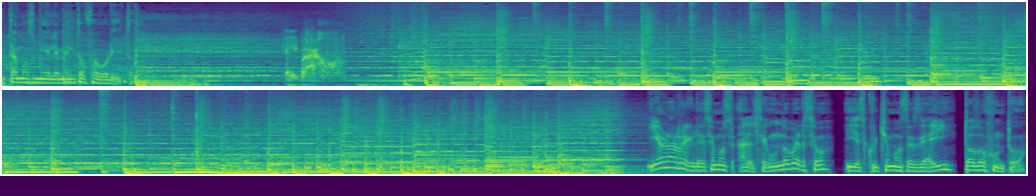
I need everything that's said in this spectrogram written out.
Metamos mi elemento favorito. El bajo. Y ahora regresemos al segundo verso y escuchemos desde ahí todo junto.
